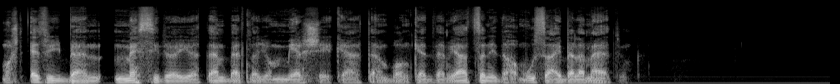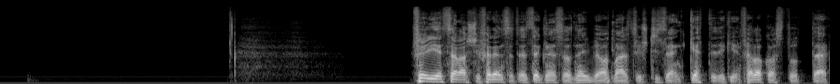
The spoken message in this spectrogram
most ezügyben messziről jött embert nagyon mérsékeltem van kedvem játszani, de ha muszáj, belemehetünk. Feljegyszálási Ferencet 1946. március 12-én felakasztották,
